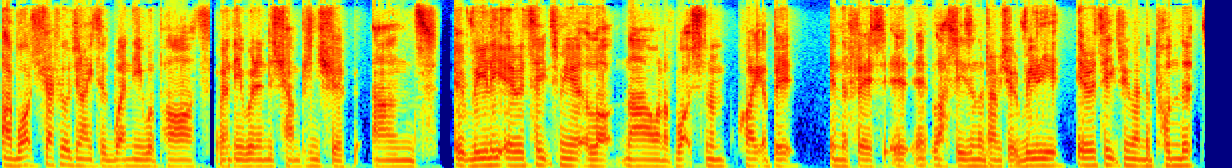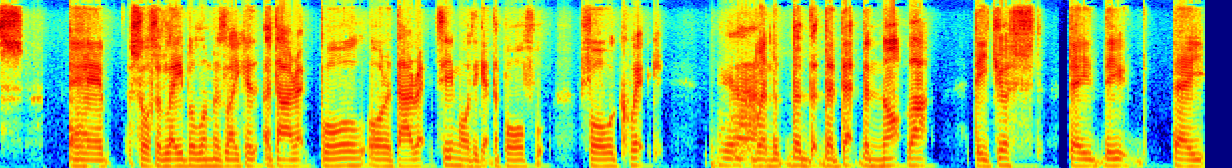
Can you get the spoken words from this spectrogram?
I watched Sheffield United when they were part when they were in the championship and it really irritates me a lot now and I've watched them quite a bit in the first last season in the Premiership. It really irritates me when the pundits uh, sort of label them as like a, a, direct ball or a direct team or they get the ball f- forward quick. Yeah. When the, the, the, the, they're not that. They just they they they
